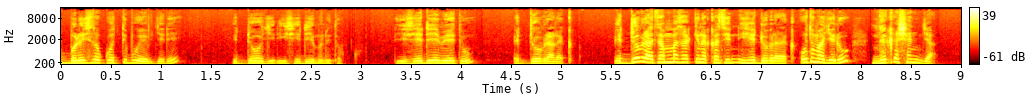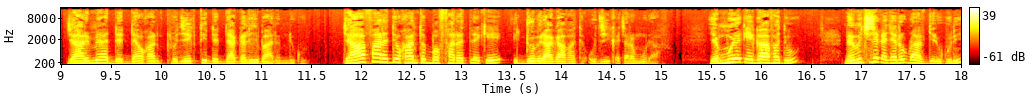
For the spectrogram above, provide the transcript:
obboleessa tokkotti bu'eef jedhee iddoo hojii dhiisee deemanii tokko dhiisee deemeetu iddoo biraa dhaqa iddoo biraatti ammas rakkina akkasiin dhiisee iddoo biraa dhaqa utuma jedhu naqa shan ja'a jaarmiyaa adda addaa yookaan piroojeektii adda addaa galee ba'a namni kun jaaffaa irratti yookaan torbaffaa irratti dhaqee iddoo biraa gaafata hojii qacaramuudhaaf yommuu dhaqee gaafatu namichi isa qacaruudhaaf jedhu kuni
